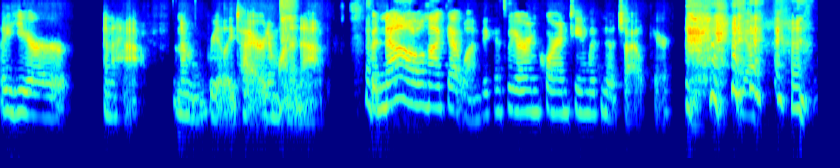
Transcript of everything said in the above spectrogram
a year and a half. and I'm really tired and want a nap. but now I will not get one because we are in quarantine with no childcare. yeah.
